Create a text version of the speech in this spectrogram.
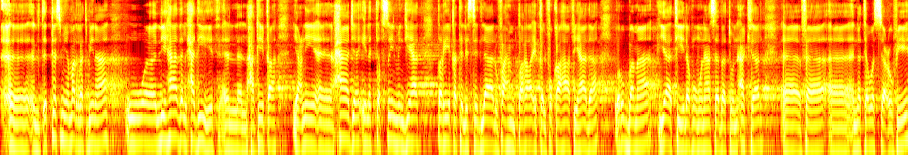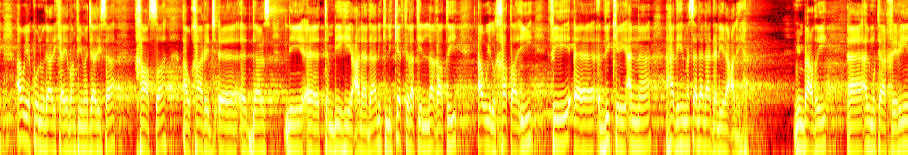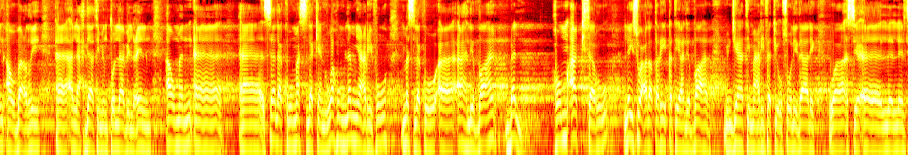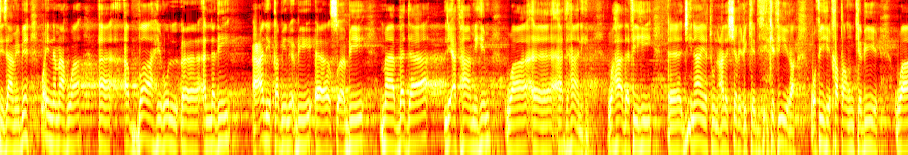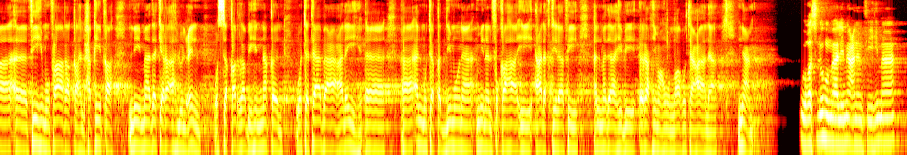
التسمية مرت بنا ولهذا الحديث الحقيقة يعني حاجة إلى التفصيل من جهة طريقة الاستدلال وفهم طرائق الفقهاء في هذا. وربما يأتي له مناسبة أكثر فنتوسع فيه أو يكون ذلك أيضا في مجالس خاصة أو خارج الدرس للتنبيه على ذلك لكثرة اللغط أو الخطأ في آه، ذكر أن هذه المسألة لا دليل عليها. من بعض آه، المتأخرين أو بعض آه، الأحداث من طلاب العلم أو من سلكوا مسلكا وهم لم يعرفوه مسلك أهل الظاهر بل هم أكثر ليسوا على طريقة أهل الظاهر من جهة معرفة أصول ذلك والالتزام به وإنما هو آه، الظاهر آه، الذي علق بما بدا لأفهامهم وأذهانهم. وهذا فيه آه، جناية على الشرع كثيرة وفيه خطأ كبير وفيه مفارقة الحقيقة لما ذكر أهل العلم واستقر به النقل وتتابع عليه آه، آه، المتقدمون من الفقهاء على اختلاف المذاهب رحمهم الله تعالى. نعم. وغسلهما لمعنى فيهما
